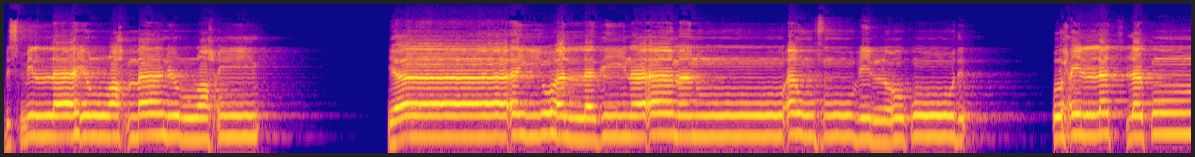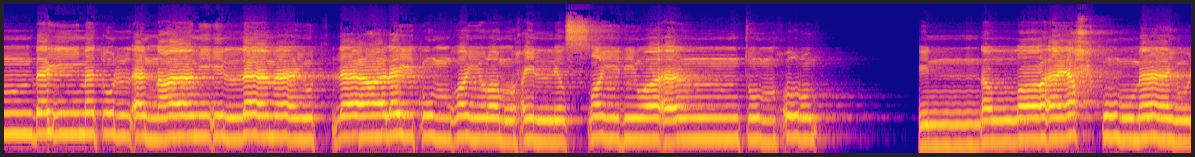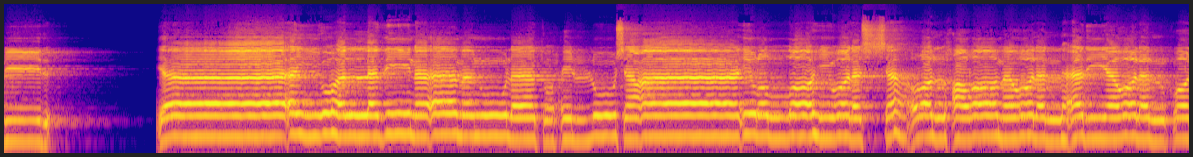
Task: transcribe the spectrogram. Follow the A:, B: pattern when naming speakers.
A: بسم الله الرحمن الرحيم. يا أيها الذين آمنوا أوفوا بالعقود. أحلت لكم بهيمة الأنعام إلا ما يتلى عليكم غير محل الصيد وأنتم حرم. إن الله يحكم ما يريد. يا أيها الذين آمنوا لا تحلوا شعائر الشهر الحرام ولا الهدي ولا القلائد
